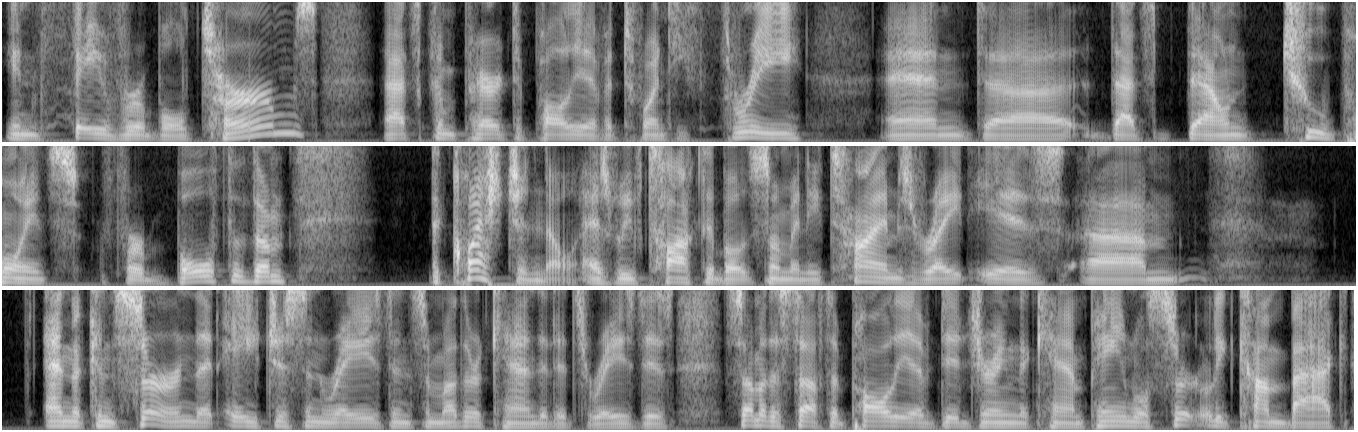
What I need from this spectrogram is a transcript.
in favorable terms. That's compared to Poilievre at 23 and uh, that's down two points for both of them. The question, though, as we've talked about so many times, right, is. Um, and the concern that Aitchison raised and some other candidates raised is some of the stuff that Poilievre did during the campaign will certainly come back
